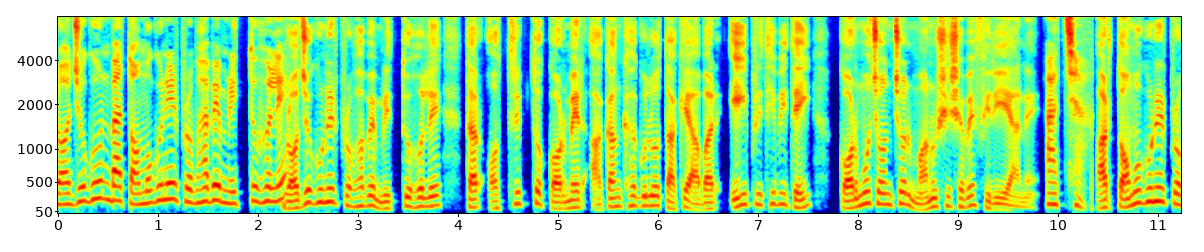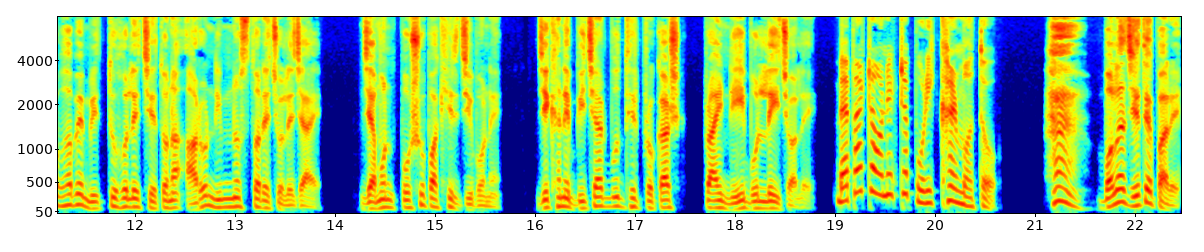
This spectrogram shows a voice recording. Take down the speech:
রজগুণ বা তমগুণের প্রভাবে মৃত্যু হলে? রজগুণের প্রভাবে মৃত্যু হলে তার অতৃপ্ত কর্মের আকাঙ্ক্ষাগুলো তাকে আবার এই পৃথিবীতেই কর্মচঞ্চল মানুষ হিসেবে ফিরিয়ে আনে। আচ্ছা। আর তমগুণের প্রভাবে মৃত্যু হলে চেতনা আরও নিম্নস্তরে চলে যায় যেমন পশু পাখির জীবনে যেখানে বিচার বুদ্ধির প্রকাশ প্রায় নেই বললেই চলে। ব্যাপারটা অনেকটা পরীক্ষার মতো। হ্যাঁ বলা যেতে পারে।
